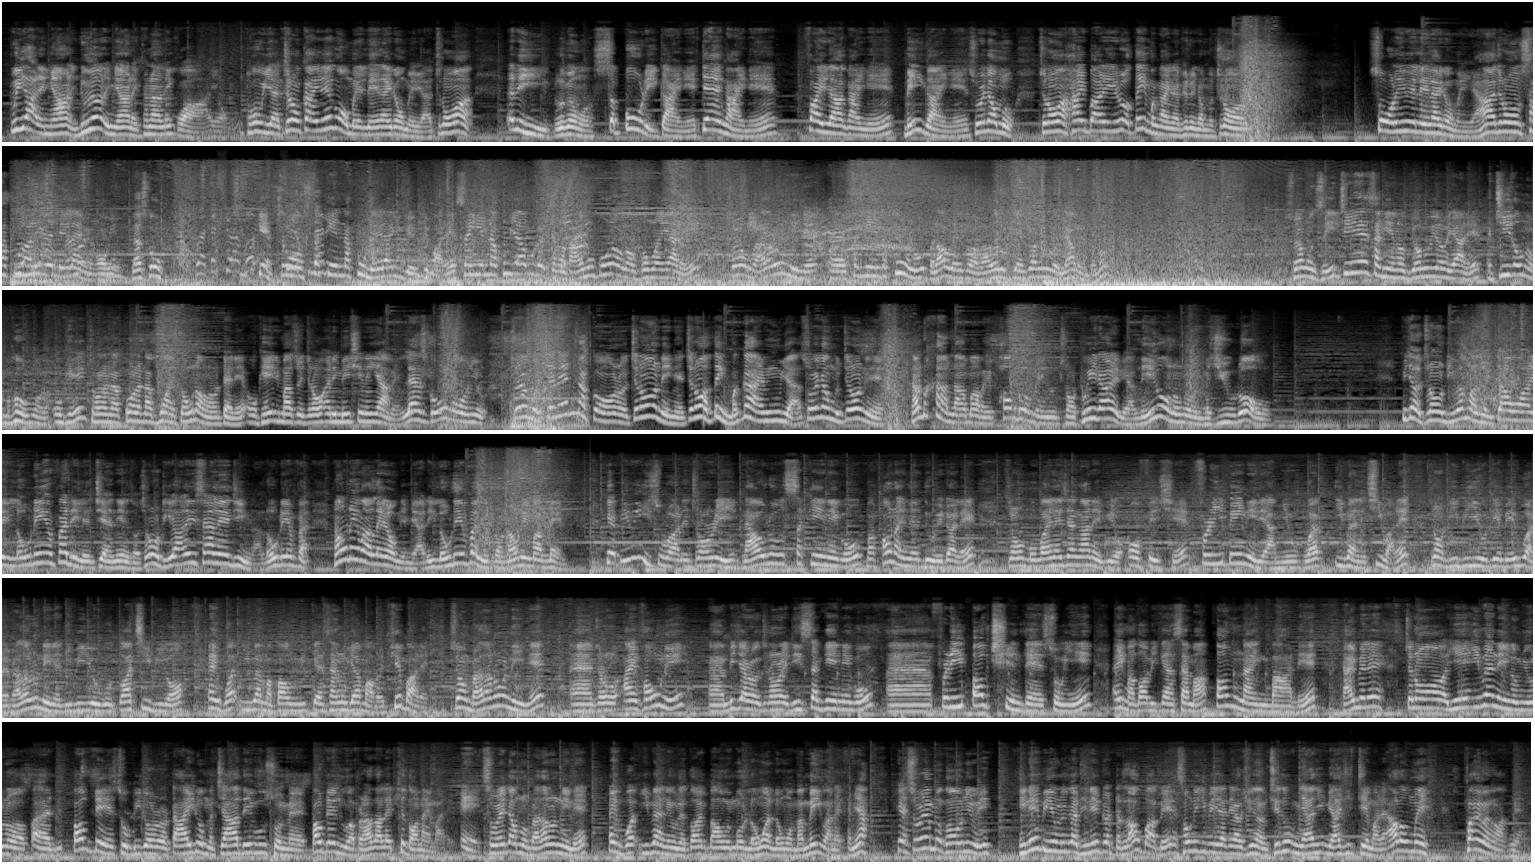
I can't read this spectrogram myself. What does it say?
တွေးရတယ်များတယ်တွေးရတယ်များတယ်ခဏလေးကွာရောတို့ရကျွန်တော်ကင်တဲ့ကောင်ပဲလဲလိုက်တော့မယ်ဗျာကျွန်တော်ကအဲ့ဒီဘယ်လိုပြောမလဲ support တွေကင်တယ်တန့်ကင်တယ် fighter ကင်တယ် main ကင်တယ်ဆိုတော့မလို့ကျွန်တော်က hyper တွေတော့တိတ်မကင်တာဖြစ်နေကြမှာကျွန်တော်စော်လေးပဲလဲလိုက်တော့မယ်ညာကျွန်တော်စာကူရာလေးပဲလဲလိုက်မယ်ကောင်းပြီ let's go ကဲကျွန်တော် second နှစ်ခုလဲလိုက်ပြီဖြစ်ပါတယ် second နှစ်ခုရဖို့တော့ကျွန်တော်ဒိုင်းမွန်9000လောက်ကုန်လိုက်ရတယ်ကျွန်တော်ငါတို့အနေနဲ့အဲ second တစ်ခုကိုဘယ်လောက်လဲဆိုတော့ငါတို့ပြန်တွန်းလို့ရမယ်ပေါ့နော် ဆိုတော့ဈေးကြီးတဲ့ second လို့ပြောလို့ရရတယ်အကြီးဆုံးတော့မဟုတ်ဘူးပေါ့နော် okay ကျွန်တော်လည်း quality point 3000လောက်တက်တယ် okay ဒီမှာဆိုကျွန်တော် animation လေးရမယ် let's go on you ဆိုတော့ကျွန်တော်နှစ်ကောင်တော့ကျွန်တော်အနေနဲ့ကျွန်တော်အသိမကင်ဘူးဗျာဆိုတော့ကြောင့်ကျွန်တော်အနေနဲ့နောက်တစ်ခါလာမှပဲဖောက်တော့မယ်လို့ကျွန်တော်တွေးထားတယ်ဗျာလေးကောင်လုံးတော့မယူတော့ဘူးပြီးတော့ကျွန်တော်ဒီဘက်မှာဆိုရင် tower တွေ loading effect တွေလည်းကြံနေဆိုတော့ကျွန်တော်ဒီအားလေးစမ်းလဲကြည့်မလား loading effect နောက်နေ့မှလဲတော့မြင်များဒီ loading effect ကိုကျွန်တော်နောက်နေ့မှလဲဒီ ကဲပြီးပြီဆိုတာနဲ့ကျွန်တော်တို့နောက်တို့ skin တွေကိုမဖောက်နိုင်တဲ့သူတွေအတွက်လည်းကျွန်တော် mobile legend ကနေပြီးတော့ official free ပေးနေတဲ့အမျိုး web event တွေရှိပါတယ်ကျွန်တော်ဒီ video တင်ပေးဦးပါတယ် brother တို့အနေနဲ့ဒီ video ကိုသွားကြည့်ပြီးတော့အဲ့ web event မှာပေါဝင်ပြီး cancel လုပ်ရမှာပဲဖြစ်ပါတယ်ဆိုတော့ brother တို့အနေနဲ့အဲကျွန်တော်တို့ iPhone တွေ အဲပြီးကြတော့ကျွန်တော်တို့ဒီ skin တွေကိုအဲ free ပေါက်ချင်တယ်ဆိုရင်အဲ့မှာသွားပြီး cancel မှာပေါက်နိုင်ပါတယ်ဒါပေမဲ့လည်းကျွန်တော်ရင် event တွေလိုမျိုးတော့အဲပေါက်တယ်ဆိုပြီးတော့တားကြီးတော့မကြားသေးဘူးဆိုရင်ပေါက်တဲ့လူက brother လည်းဖြစ်သွားနိုင်ပါတယ်အဲဆိုရဲကြောင့်မို့ brother တို့အနေနဲ့အဲ့ web event လေးကိုလည်းသွားပြီးပါဝင်ဖို့လုံးဝလုံးဝမမေ့ပါနဲ့ခင်ဗျာကဲဆိုရဲမကောင်းကြီးတွေဒီနေ့ video လေးကဒီနေ့အတွက်ဒီလောက်ပါပဲအဆုံးထိကြည့်ပေးရတဲ့ယောက်ရှိအောင်ကျေးဇူးအများကြီးအများကြီးတင်ပါတယ်အားလုံးပဲဖိုင်ပါပါခင်ဗျာ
